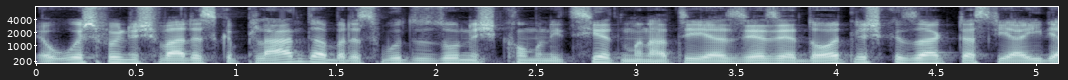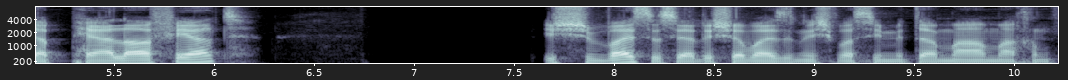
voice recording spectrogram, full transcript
Ja, ursprünglich war das geplant, aber das wurde so nicht kommuniziert. Man hatte ja sehr, sehr deutlich gesagt, dass die AIDA Perla fährt. Ich weiß es ehrlicherweise nicht, was sie mit der Ma machen.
